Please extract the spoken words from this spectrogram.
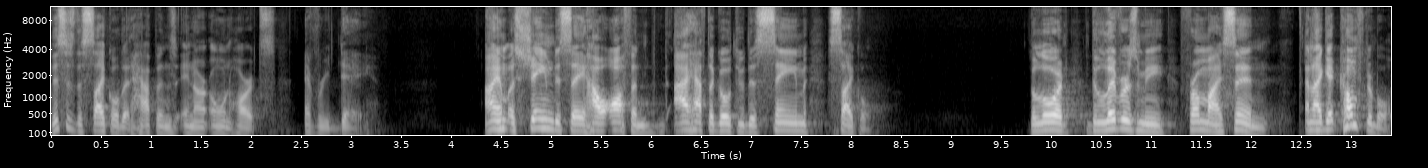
This is the cycle that happens in our own hearts every day. I am ashamed to say how often I have to go through this same cycle. The Lord delivers me from my sin, and I get comfortable.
